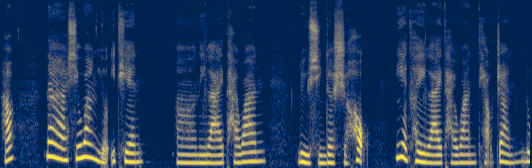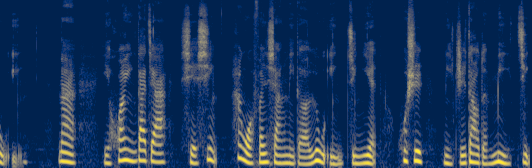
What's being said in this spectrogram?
好，那希望有一天，嗯、你来台湾旅行的时候。你也可以来台湾挑战露营，那也欢迎大家写信和我分享你的露营经验，或是你知道的秘境，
